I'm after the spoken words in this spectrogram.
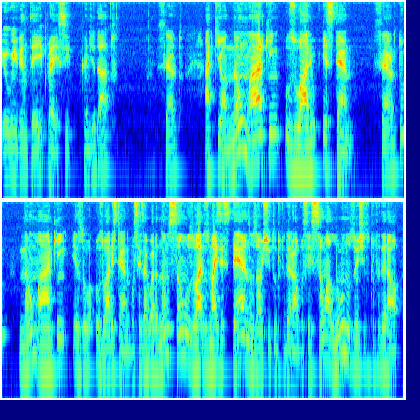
eu inventei para esse candidato, certo? Aqui, ó, não marquem usuário externo, certo? Não marquem usuário externo. Vocês agora não são usuários mais externos ao Instituto Federal, vocês são alunos do Instituto Federal.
